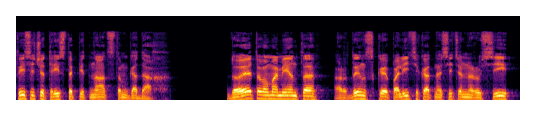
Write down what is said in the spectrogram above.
1315 годах. До этого момента ордынская политика относительно Руси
